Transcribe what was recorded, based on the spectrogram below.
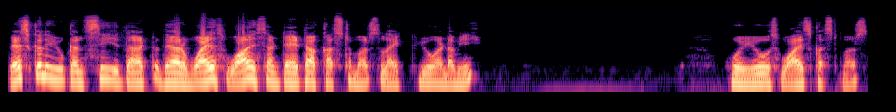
basically you can see that there are voice, voice and data customers like you and me who use voice customers.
